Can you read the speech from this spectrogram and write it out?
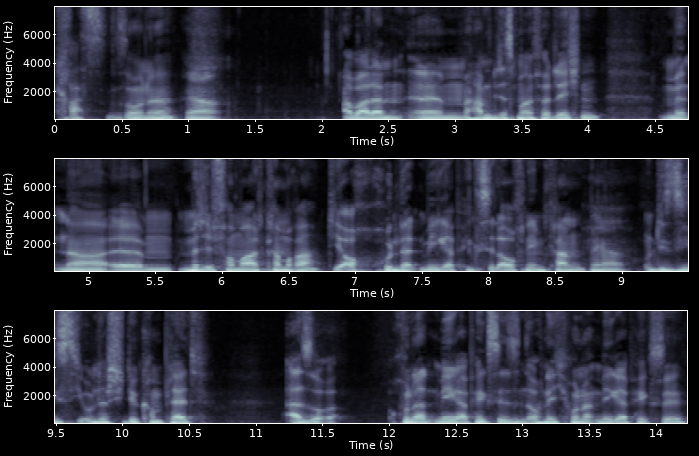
krass, so, ne? Ja, Aber dann ähm, haben die das mal verglichen mit einer ähm, Mittelformatkamera, die auch 100 Megapixel aufnehmen kann. ja, und du siehst die Unterschiede komplett. Also 100 Megapixel sind auch nicht 100 Megapixel,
